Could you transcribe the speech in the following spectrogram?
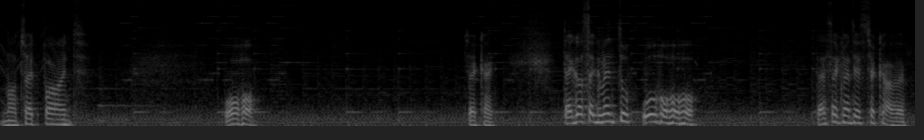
No, checkpoint. Oho. Czekaj. Tego segmentu. Oho. Ten segment jest ciekawy.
